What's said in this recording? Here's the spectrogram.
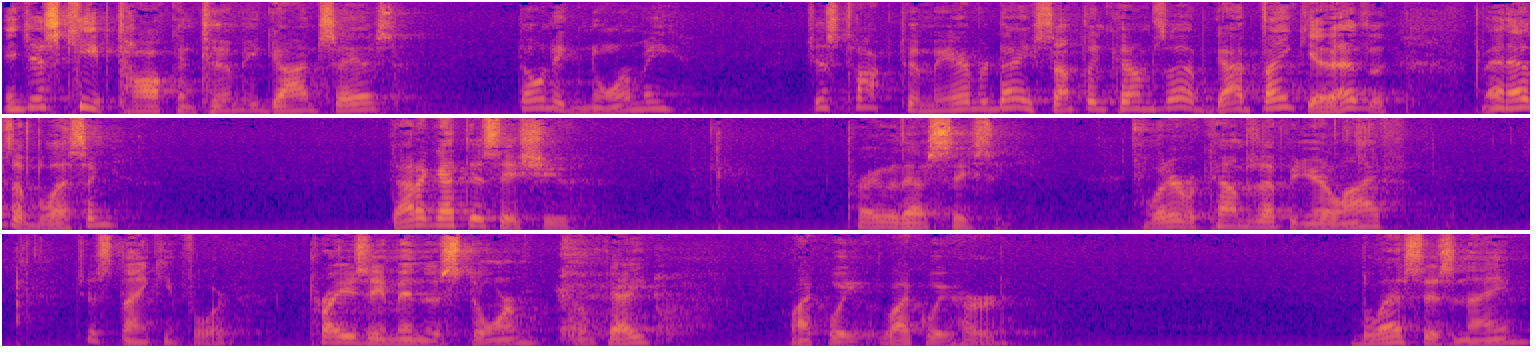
And just keep talking to me, God says. Don't ignore me. Just talk to me every day. Something comes up. God, thank you. That's a man, that's a blessing. God, I got this issue. Pray without ceasing. Whatever comes up in your life, just thank Him for it. Praise Him in the storm, okay? Like we, like we heard. Bless His name.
